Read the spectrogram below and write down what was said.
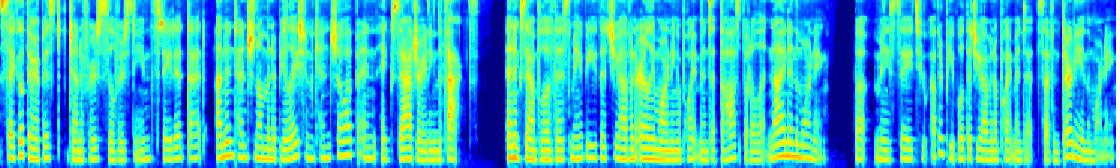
Psychotherapist Jennifer Silvershein stated that unintentional manipulation can show up in exaggerating the facts. An example of this may be that you have an early morning appointment at the hospital at nine in the morning but may say to other people that you have an appointment at 7.30 in the morning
